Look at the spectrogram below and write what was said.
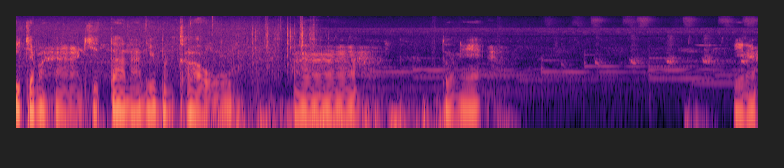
ที่จะมาหาคิตต้านะที่บนเขา อ่า ตรงนี้ นี่นะ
